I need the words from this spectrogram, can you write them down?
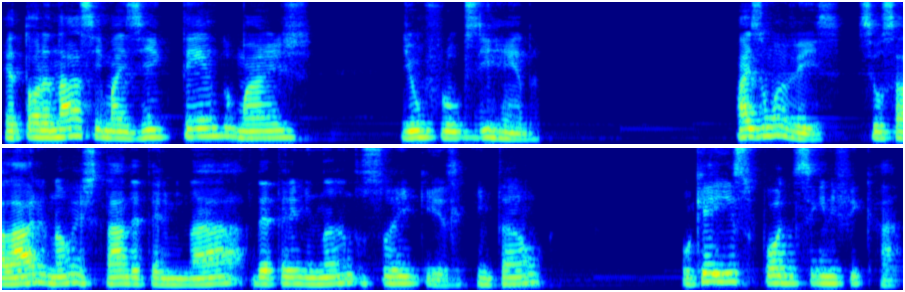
é tornar-se mais rico tendo mais de um fluxo de renda. Mais uma vez, seu salário não está determinar, determinando sua riqueza. Então, o que isso pode significar?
